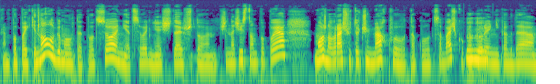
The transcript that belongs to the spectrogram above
прям ПП-кинологом, и вот это вот все. Нет, сегодня я считаю, что на чистом ПП можно выращивать очень мягкую вот такую вот собачку, которая никогда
